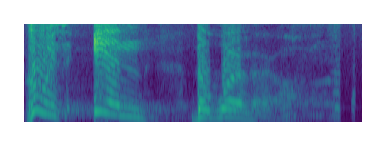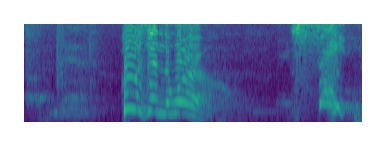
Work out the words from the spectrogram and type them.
who is in the world. Who is in the world? Satan.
